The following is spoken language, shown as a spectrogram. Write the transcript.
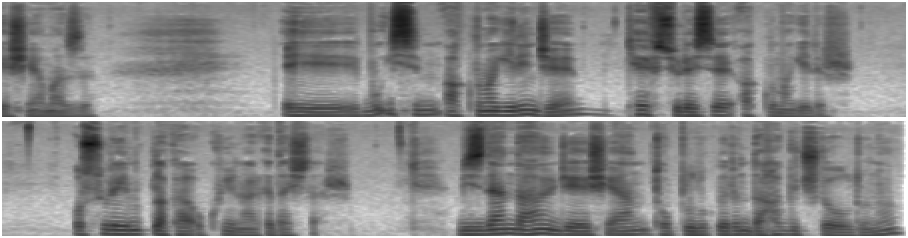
yaşayamazdı. Ee, bu isim aklıma gelince Kehf suresi aklıma gelir. O sureyi mutlaka okuyun arkadaşlar. Bizden daha önce yaşayan toplulukların daha güçlü olduğunu,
